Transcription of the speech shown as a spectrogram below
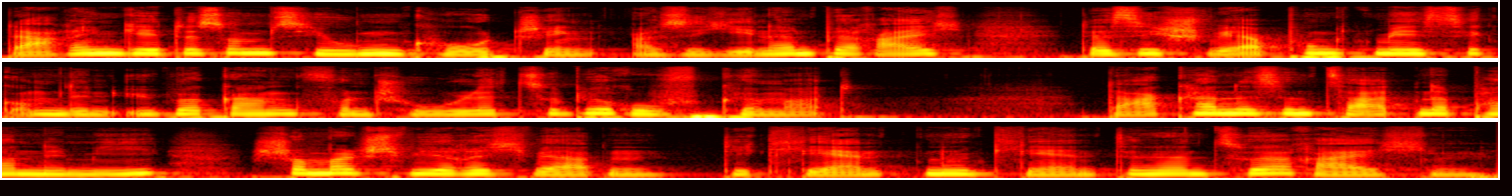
Darin geht es ums Jugendcoaching, also jenen Bereich, der sich schwerpunktmäßig um den Übergang von Schule zu Beruf kümmert. Da kann es in Zeiten der Pandemie schon mal schwierig werden, die Klienten und Klientinnen zu erreichen.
